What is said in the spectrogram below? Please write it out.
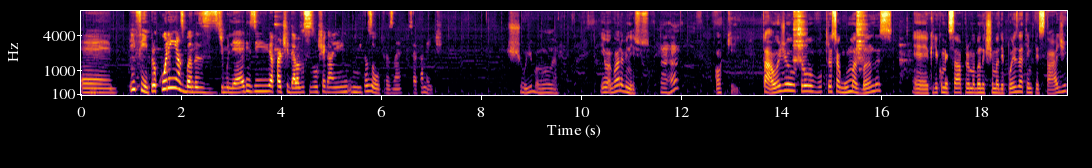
É, uhum. Enfim, procurem as bandas de mulheres e a partir delas vocês vão chegar em muitas outras, né? Certamente. Show de bola. Eu agora, Vinícius? Uhum. Ok. Tá, hoje eu trou trouxe algumas bandas. É, eu queria começar por uma banda que chama Depois da Tempestade,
